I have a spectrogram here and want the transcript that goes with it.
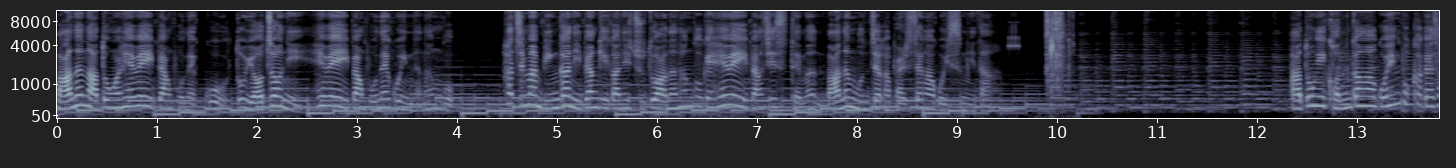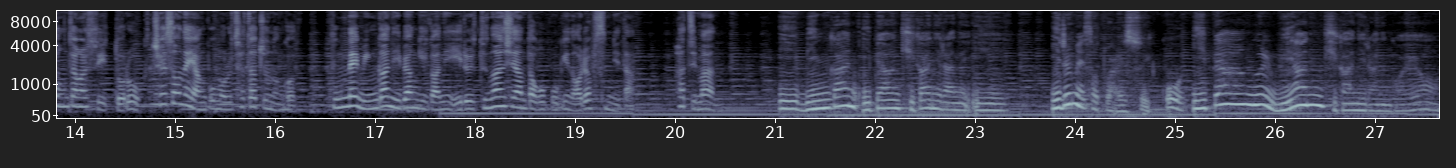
많은 아동을 해외 입양 보냈고 또 여전히 해외 입양 보내고 있는 한국. 하지만 민간 입양 기관이 주도하는 한국의 해외 입양 시스템은 많은 문제가 발생하고 있습니다. 아동이 건강하고 행복하게 성장할 수 있도록 최선의 양부모를 찾아주는 것. 국내 민간 입양 기관이 이를 등한시한다고 보긴 어렵습니다. 하지만 이 민간 입양 기관이라는 이 이름에서도 알 수 있고 입양을 위한 기관이라는 거예요.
